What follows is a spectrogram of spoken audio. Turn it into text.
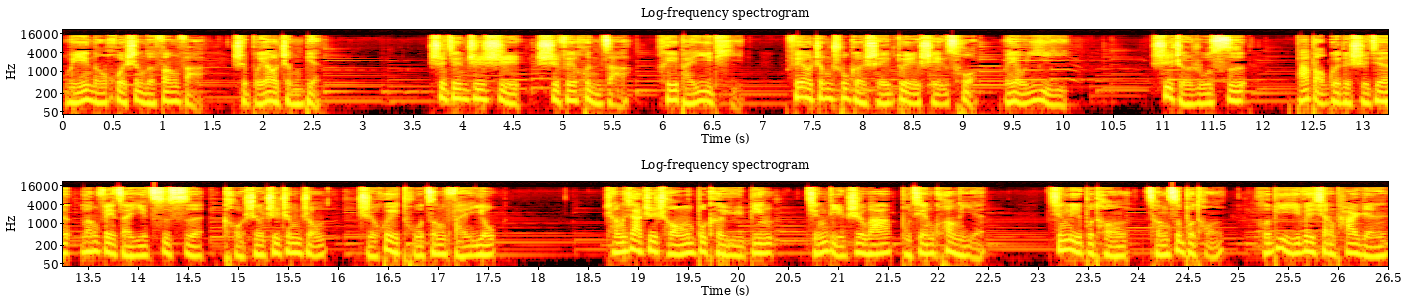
唯一能获胜的方法是不要争辩。世间之事，是非混杂，黑白一体，非要争出个谁对谁错。没有意义，逝者如斯，把宝贵的时间浪费在一次次口舌之争中，只会徒增烦忧。城下之虫不可语冰，井底之蛙不见旷野。经历不同，层次不同，何必一味向他人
